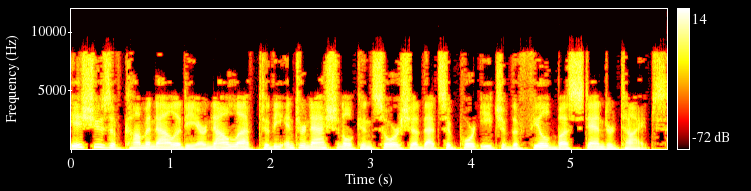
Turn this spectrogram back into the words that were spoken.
Issues of commonality are now left to the international consortia that support each of the Fieldbus standard types.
